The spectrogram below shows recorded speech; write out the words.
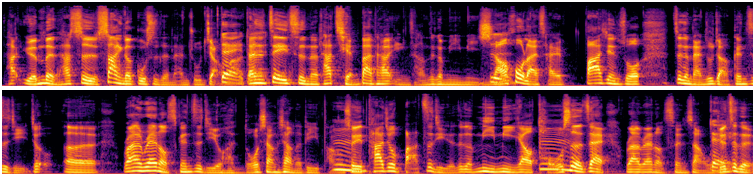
他原本他是上一个故事的男主角嘛，但是这一次呢，他前半他要隐藏这个秘密，然后后来才发现说这个男主角跟自己就呃 Ryan Reynolds 跟自己有很多相像的地方，所以他就把自己的这个秘密要投射在 Ryan Reynolds 身上。我觉得这个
